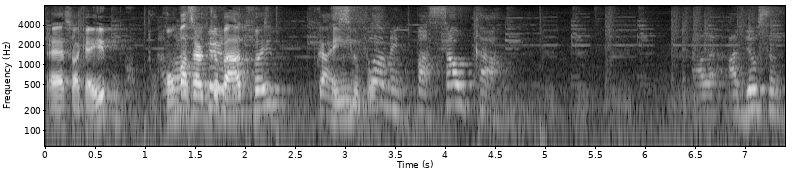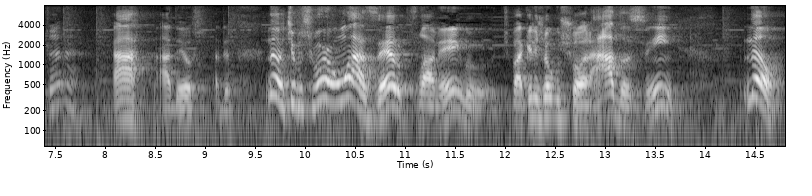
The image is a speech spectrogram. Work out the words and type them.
É, só que aí, com o passar do campeonato, foi Se caindo o um pouco. Flamengo passar o carro, adeus Santana, Ah, adeus, adeus. Não, tipo, se for 1x0 pro Flamengo, tipo aquele jogo chorado assim, não.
